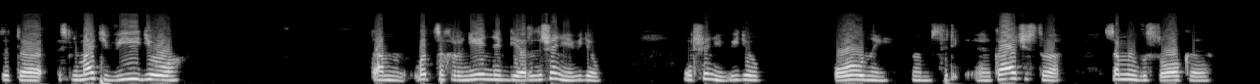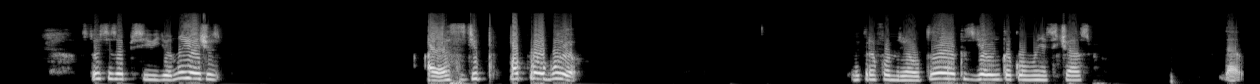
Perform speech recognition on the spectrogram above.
Это снимать видео. Там вот сохранение, где разрешение видео. Разрешение видео полный. там, э, качество самое высокое. Стоимость записи видео. Ну, я сейчас... А я, кстати, попробую. Микрофон Realtek сделаю, как у меня сейчас. Да.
